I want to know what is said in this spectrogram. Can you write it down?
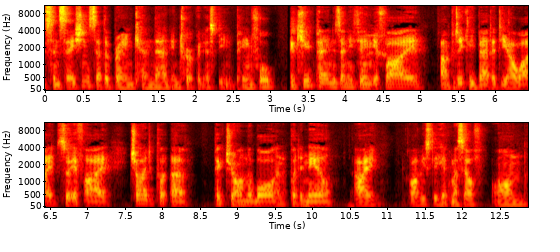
sensations that the brain can then interpret as being painful. Acute pain is anything if I, I'm particularly bad at DIY. So if I try to put a picture on the wall and put a nail, I obviously hit myself on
